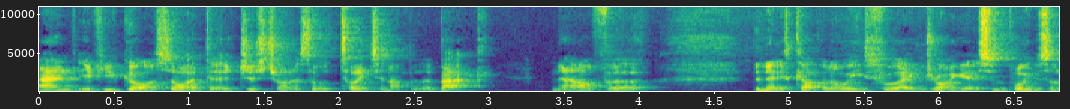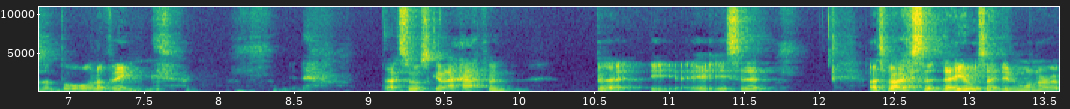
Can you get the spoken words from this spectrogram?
And if you've got a side that are just trying to sort of tighten up at the back now for the next couple of weeks before they can try and get some points on the board, I think that's what's going to happen. But it, it's a, I suppose that they also didn't want to,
